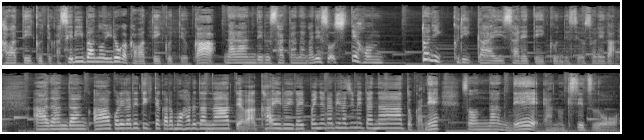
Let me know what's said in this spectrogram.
変わっていくっていうか競り場の色が変わっていくっていうか並んでる魚がねそして本当に繰り返されていくんですよそれが。ああだんだんああこれが出てきたからもう春だなっては貝類がいっぱい並び始めたなとかねそんなんであの季節を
